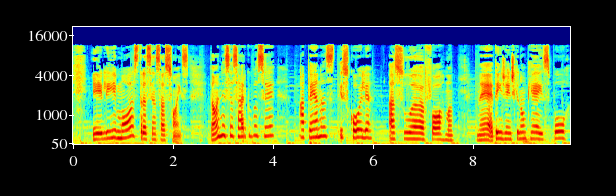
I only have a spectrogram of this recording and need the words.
ele mostra sensações. Então é necessário que você apenas escolha a sua forma. Né? Tem gente que não quer expor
